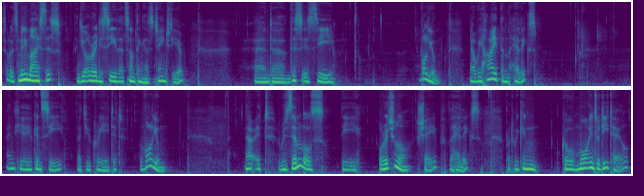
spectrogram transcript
So let's minimize this and you already see that something has changed here. And uh, this is the volume. Now we hide the helix and here you can see that you created a volume. Now it resembles the original shape, the helix, but we can go more into detail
